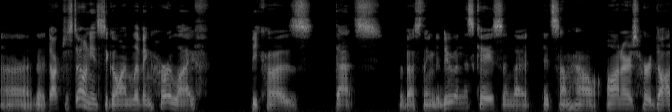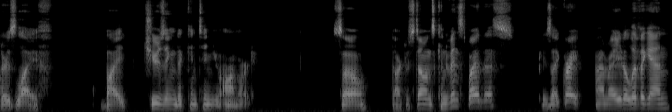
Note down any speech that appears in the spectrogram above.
uh, that dr stone needs to go on living her life because that's the best thing to do in this case, and that it somehow honors her daughter's life by choosing to continue onward. So, Dr. Stone's convinced by this. He's like, Great, I'm ready to live again,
